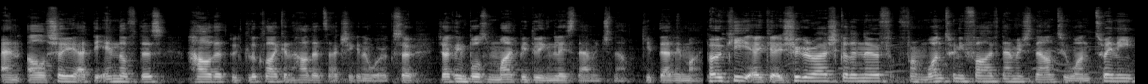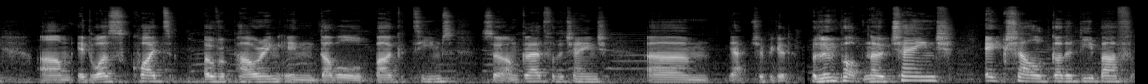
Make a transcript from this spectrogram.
and I'll show you at the end of this how that would look like and how that's actually going to work. So juggling balls might be doing less damage now. Keep that in mind. Pocky, aka Sugar Rush, got a nerf from 125 damage down to 120. Um, it was quite overpowering in double bug teams, so I'm glad for the change. Um, yeah, should be good. Balloon Pop, no change. Eggshell got a debuff.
